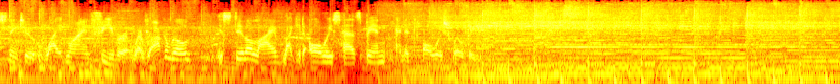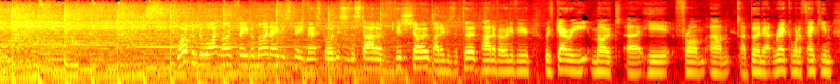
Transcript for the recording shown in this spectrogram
listening to White Line Fever, where rock and roll is still alive like it always has been and it always will be. Welcome to White Line Fever. My name is Steve Mascord. This is the start of this show, but it is the third part of our interview with Gary Moat uh, here from um, uh, Burnt Out Wreck. I want to thank him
